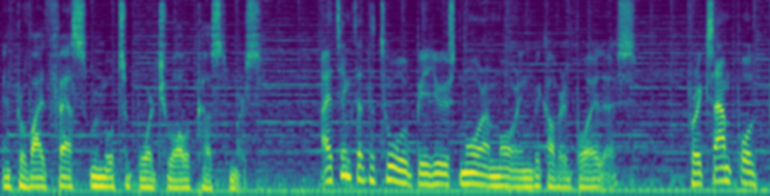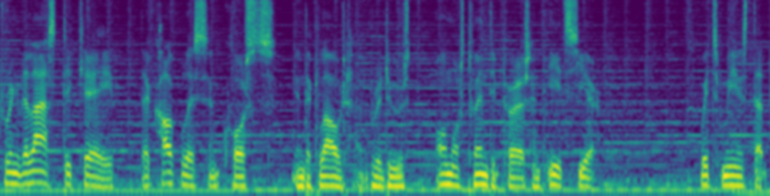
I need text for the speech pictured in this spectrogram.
and provide fast remote support to our customers. I think that the tool will be used more and more in recovery boilers. For example, during the last decade, the calculation costs in the cloud have reduced almost 20% each year, which means that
